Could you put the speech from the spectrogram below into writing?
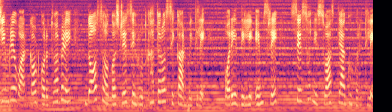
जिम्रे वर्कआउट कर दस अगस्ट से हृदघातर शिकार होते दिल्ली एम्स रे शेष निश्वास त्याग कर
